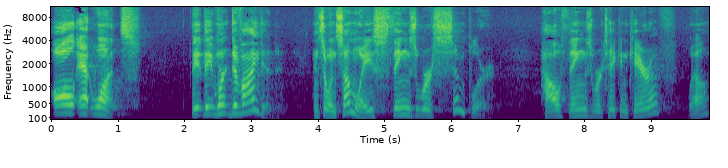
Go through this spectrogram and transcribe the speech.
all at once. They, they weren't divided. And so, in some ways, things were simpler. How things were taken care of? Well,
